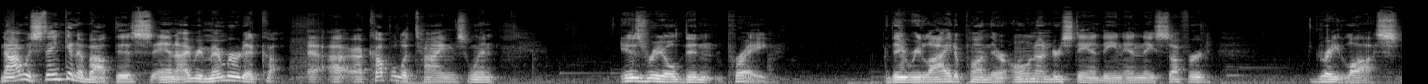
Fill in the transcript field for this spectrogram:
Now, I was thinking about this, and I remembered a, a, a couple of times when Israel didn't pray. They relied upon their own understanding and they suffered great loss.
